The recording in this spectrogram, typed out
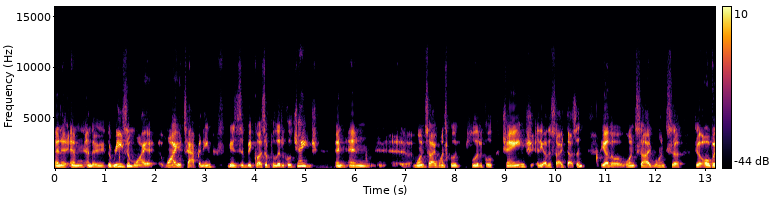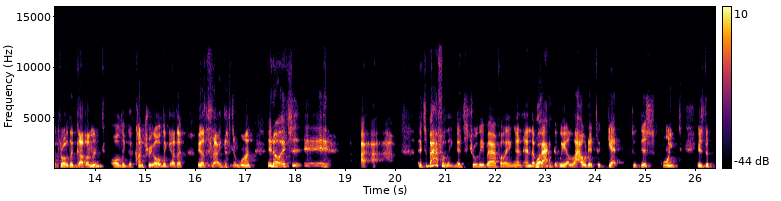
and and and the the reason why it, why it's happening is because of political change. And and uh, one side wants political change, the other side doesn't. The other one side wants uh, to overthrow the government, all the, country altogether. The other side doesn't want. You know, it's. Uh, I, I, it's baffling. It's truly baffling. And, and the what? fact that we allowed it to get to this point is the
